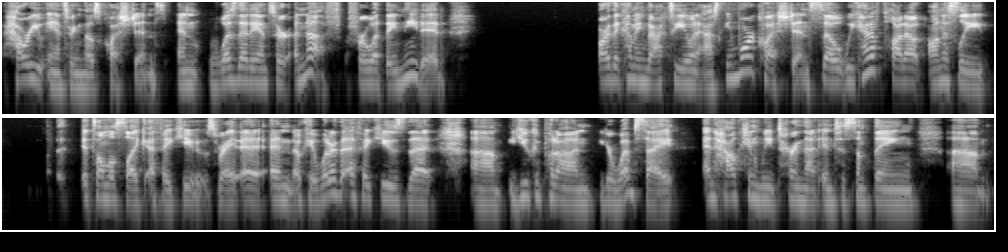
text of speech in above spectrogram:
how are you answering those questions? And was that answer enough for what they needed? Are they coming back to you and asking more questions? So we kind of plot out, honestly, it's almost like FAQs, right? And okay, what are the FAQs that um, you could put on your website? And how can we turn that into something um,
